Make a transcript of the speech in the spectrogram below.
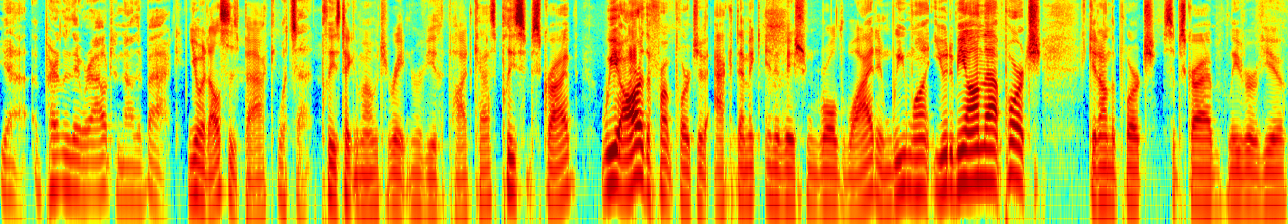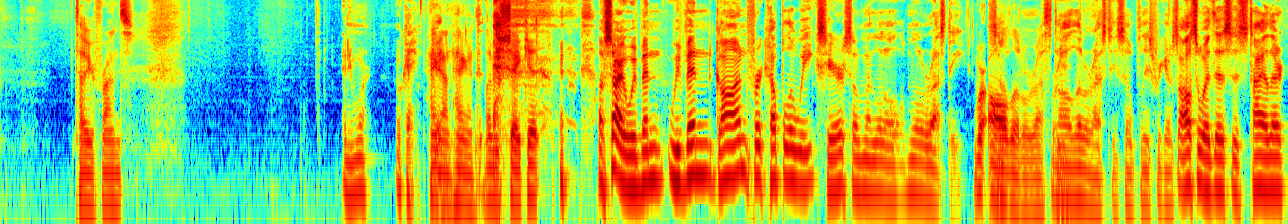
Yeah, apparently they were out and now they're back. You know what else is back? What's that? Please take a moment to rate and review the podcast. Please subscribe. We are the front porch of academic innovation worldwide, and we want you to be on that porch. Get on the porch, subscribe, leave a review, tell your friends. Any more? Okay. Hang good. on, hang on. Let me shake it. I'm sorry. We've been we've been gone for a couple of weeks here, so I'm a little I'm a little rusty. We're all a little rusty. We're all a little rusty, so please forgive us. Also with us is Tyler.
